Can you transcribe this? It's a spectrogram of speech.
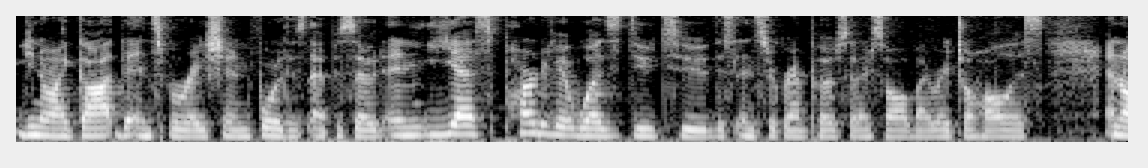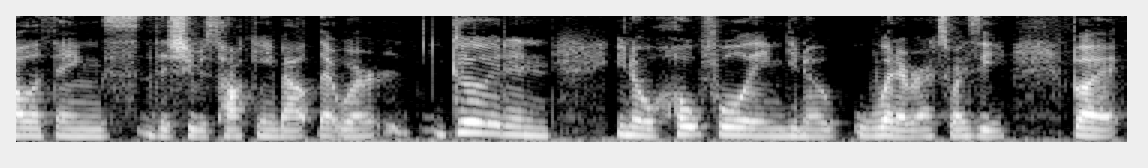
you know I got the inspiration for this episode, and yes, part of it was due to this Instagram post that I saw by Rachel Hollis and all the things that she was talking about that were good and you know hopeful and you know whatever X Y Z, but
